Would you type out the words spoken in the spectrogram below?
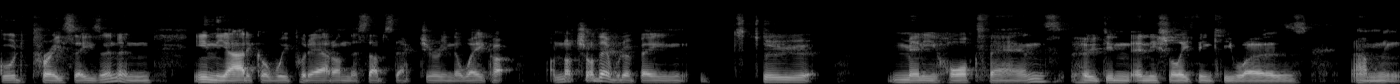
good preseason. And in the article we put out on the Substack during the week, I, I'm not sure there would have been too many Hawks fans who didn't initially think he was um,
